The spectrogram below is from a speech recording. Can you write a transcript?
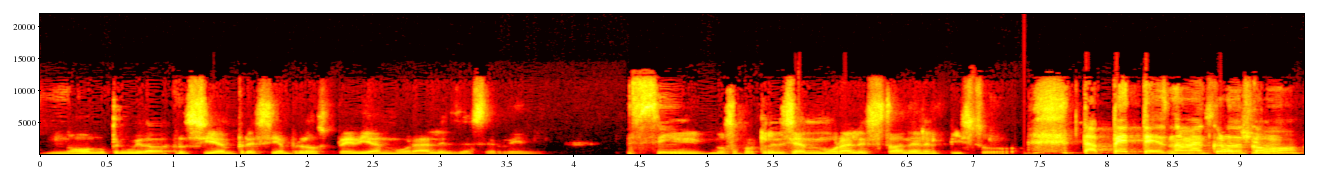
No, no tengo idea, pero siempre, siempre nos pedían murales de acerrín. Sí. no sé por qué le decían murales, estaban en el piso. Tapetes, no me acuerdo cómo.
